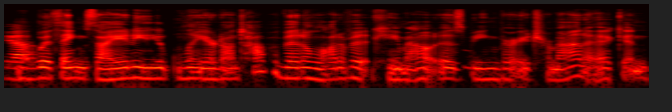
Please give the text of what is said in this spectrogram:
yeah. with anxiety layered on top of it, a lot of it came out as being very traumatic. And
